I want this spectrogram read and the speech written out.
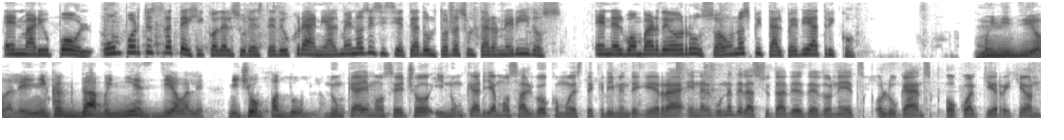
En Mariupol, un puerto estratégico del sureste de Ucrania, al menos 17 adultos resultaron heridos en el bombardeo ruso a un hospital pediátrico. Nunca hemos hecho y nunca haríamos algo como este crimen de guerra en alguna de las ciudades de Donetsk o Lugansk o cualquier región.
